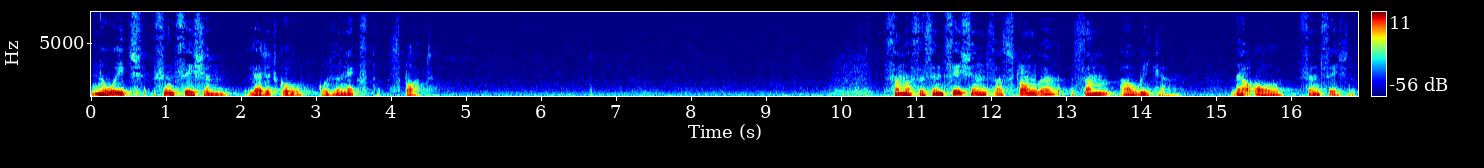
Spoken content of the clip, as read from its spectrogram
Know each sensation, let it go, go to the next spot. Some of the sensations are stronger, some are weaker. They are all sensations.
